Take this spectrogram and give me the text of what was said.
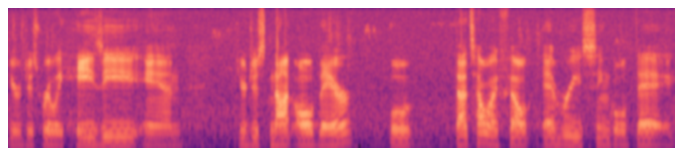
you're just really hazy and you're just not all there. Well, that's how I felt every single day.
